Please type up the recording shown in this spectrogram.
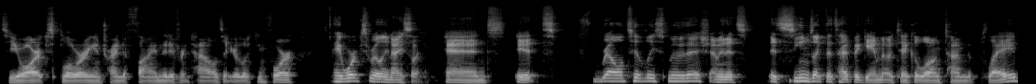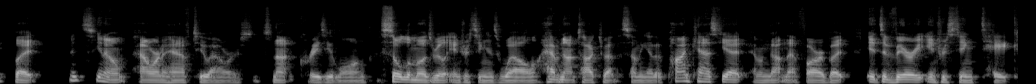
So you are exploring and trying to find the different tiles that you're looking for. It works really nicely and it's relatively smoothish. I mean, it's it seems like the type of game that would take a long time to play, but it's you know hour and a half two hours it's not crazy long solo mode's really interesting as well have not talked about this on the other podcast yet haven't gotten that far but it's a very interesting take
